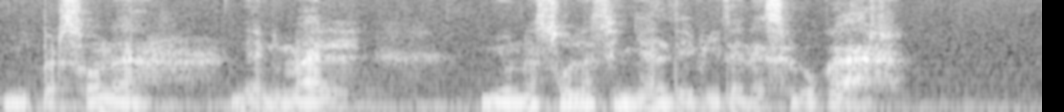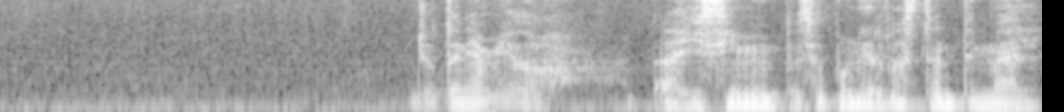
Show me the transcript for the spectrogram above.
Ni persona, ni animal, ni una sola señal de vida en ese lugar. Yo tenía miedo. Ahí sí me empecé a poner bastante mal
